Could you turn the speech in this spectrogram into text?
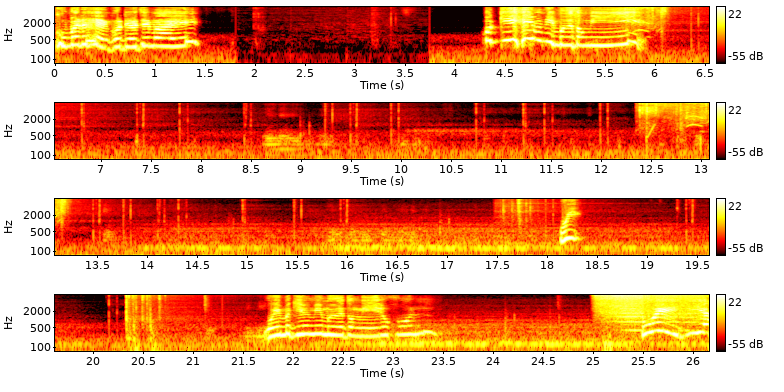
กูไม่ได้เห็นคนเดียวใช่ไหม เมื่อกี้มันมีมือตรงนี้ อุ้ย อุ้ยเมื่อกี้มันมีมือตรงนี้ทุกคน อุ้ยเฮีย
